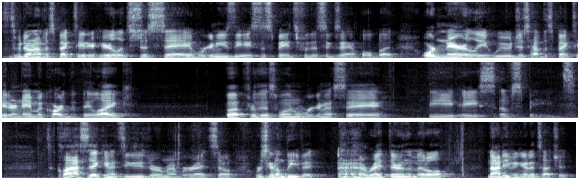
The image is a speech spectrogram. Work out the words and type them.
Since we don't have a spectator here, let's just say we're gonna use the ace of spades for this example, but ordinarily we would just have the spectator name a card that they like. But for this one, we're gonna say the ace of spades. It's a classic and it's easy to remember, right? So we're just gonna leave it right there in the middle, not even gonna touch it.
